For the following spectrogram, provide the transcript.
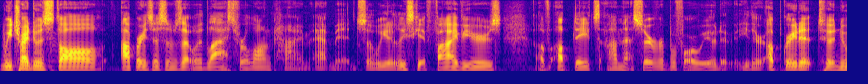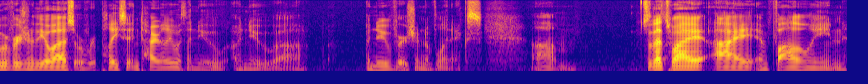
we tried to install operating systems that would last for a long time at mid. So we'd at least get five years of updates on that server before we would either upgrade it to a newer version of the os or replace it entirely with a new a new uh, a new version of linux. Um, so that's why i am following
